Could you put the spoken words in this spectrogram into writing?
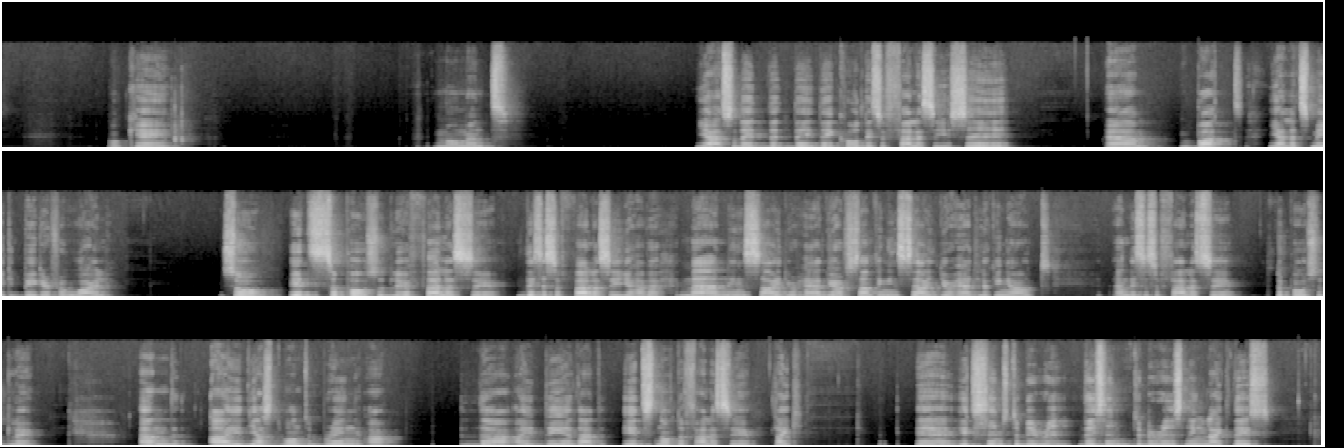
Okay. Moment. Yeah, so they they they call this a fallacy, you see. Um, but yeah, let's make it bigger for a while. So it's supposedly a fallacy. This is a fallacy. You have a man inside your head, you have something inside your head looking out, and this is a fallacy, supposedly. And I just want to bring up the idea that it's not a fallacy. Like, uh, it seems to be, they seem to be reasoning like this.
